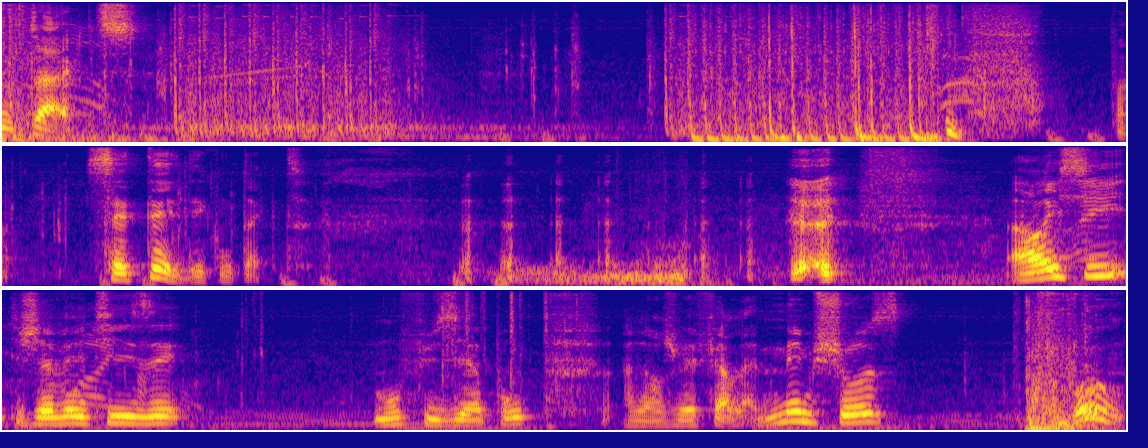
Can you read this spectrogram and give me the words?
Contact. C'était des contacts. Alors ici, j'avais utilisé mon fusil à pompe. Alors je vais faire la même chose. Boum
